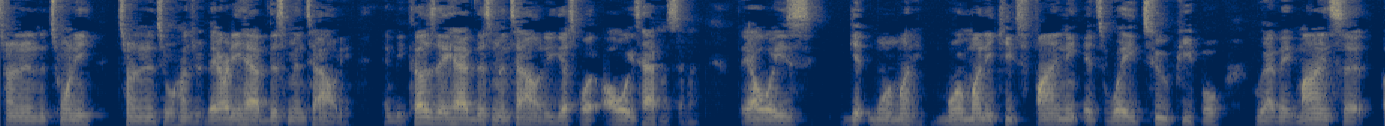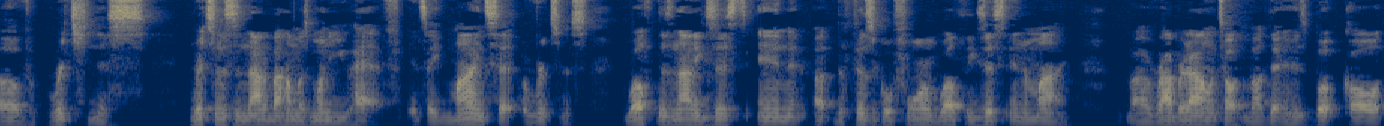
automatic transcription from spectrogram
turn it into 20, turn it into 100. They already have this mentality. And because they have this mentality, guess what always happens to them? They always get more money. More money keeps finding its way to people who have a mindset of richness. Richness is not about how much money you have. It's a mindset of richness. Wealth does not exist in uh, the physical form. Wealth exists in the mind. Uh, Robert Allen talked about that in his book called,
